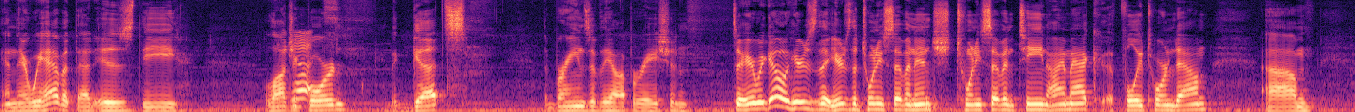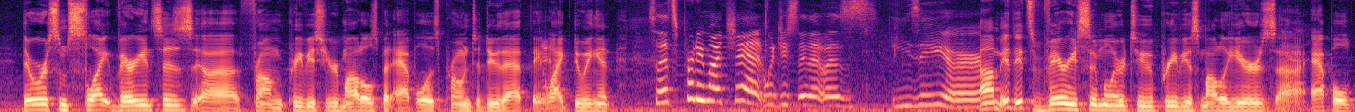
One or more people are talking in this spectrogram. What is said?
And there we have it. That is the logic Guts. board, the guts, the brains of the operation. So here we go. Here's the here's the 27-inch 2017 iMac, fully torn down. Um, there were some slight variances uh, from previous year models, but Apple is prone to do that. They Yeah. like doing it. So that's pretty much it. Would you say that was easy or? Um, it, it's very similar to previous model years. Uh, Apple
